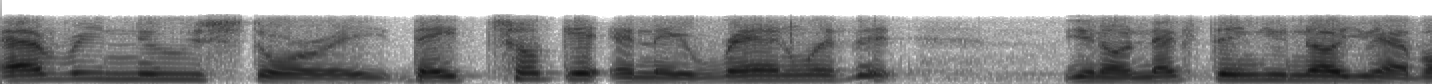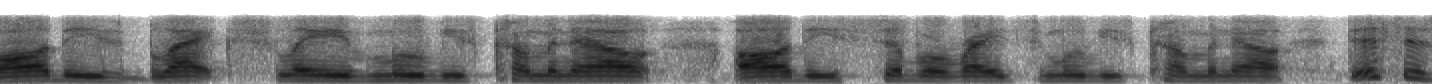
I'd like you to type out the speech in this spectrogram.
every news story, they took it and they ran with it. You know, next thing you know, you have all these black slave movies coming out all these civil rights movies coming out. This is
